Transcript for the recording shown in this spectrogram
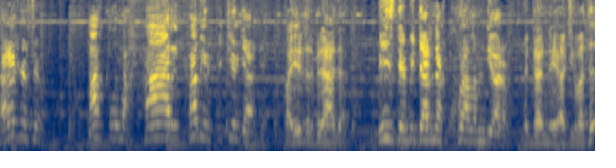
Karagöz'üm aklıma harika bir fikir geldi. Hayırdır birader? Biz de bir dernek kuralım diyorum. Ne derneği Hacivat'ım?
